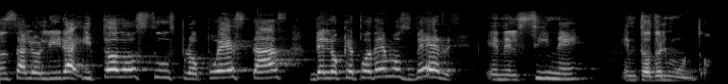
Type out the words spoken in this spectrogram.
Gonzalo Lira y todas sus propuestas de lo que podemos ver en el cine en todo el mundo.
